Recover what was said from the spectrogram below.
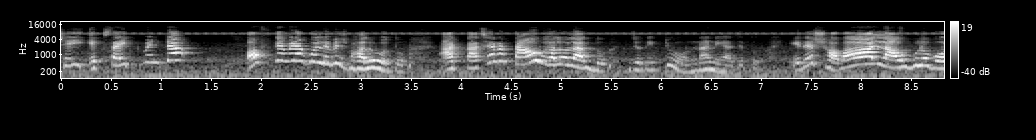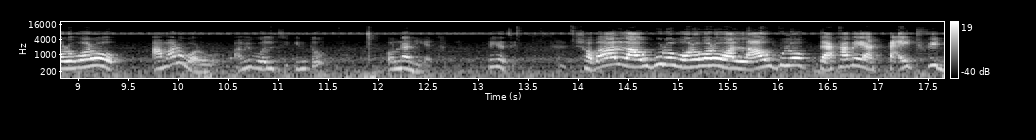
সেই এক্সাইটমেন্টটা অফ ক্যামেরা করলে বেশ ভালো হতো। আর তাছাড়া তাও ভালো লাগতো, যদি একটু অন্যা নেওয়া যেত। এদের সবার লাউগুলো বড় বড়, আমারও বড় বড়, আমি বলছি, কিন্তু অন্যা নিয়ে থাকি, ঠিক আছে? সবার লাউগুলো বড় বড় আর লাউগুলো দেখাবে আর টাইট ফিট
